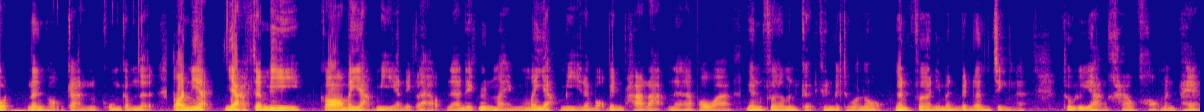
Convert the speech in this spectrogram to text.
กดเรื่องของการคุมกำเนิด ตอนนี้อยากจะมี ก็ไม่อยากมีกันอีกแล้วนะเด็กรุ่นใหม่ไม่อยากมีนะบอกเป็นภาระนะเพราะว่าเงินเฟอ้อมันเกิดขึ้นไปทั่วโลก เงินเฟอ้อนี่มันเป็นเรื่องจริงนะทุกอย่างข้าวของมันแพง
